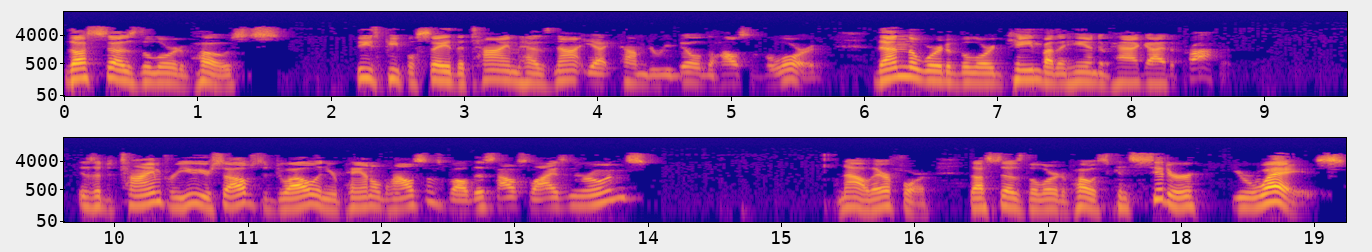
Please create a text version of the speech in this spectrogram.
Thus says the Lord of hosts These people say the time has not yet come to rebuild the house of the Lord. Then the word of the Lord came by the hand of Haggai the prophet. Is it a time for you yourselves to dwell in your paneled houses while this house lies in ruins? Now, therefore, thus says the Lord of hosts, consider your ways.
